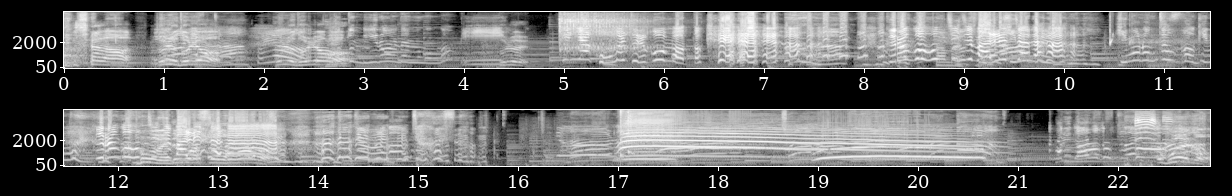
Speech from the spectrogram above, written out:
괜찮아 돌려 돌려 아, 돌려 돌려 좀 밀어야 되는 건가? 이 돌려 그냥 공을 들고 오면 어떡해? 그런 거 훔치지 말랬잖아. 김을 훔쳤어. 김을. 그런 거왜 훔치지 들고 말랬잖아. 김을 훔쳤어. 우리 떨어졌어 어 뭐야 이거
